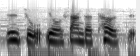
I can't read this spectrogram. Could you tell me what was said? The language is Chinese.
知足、友善的特质。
